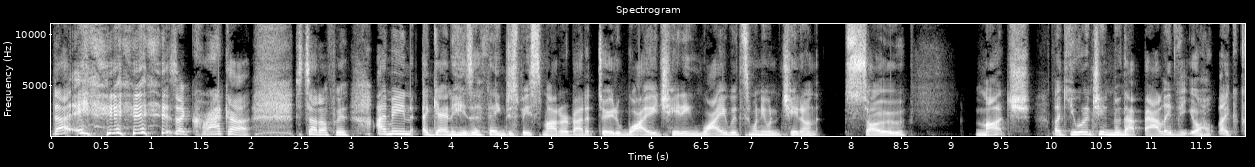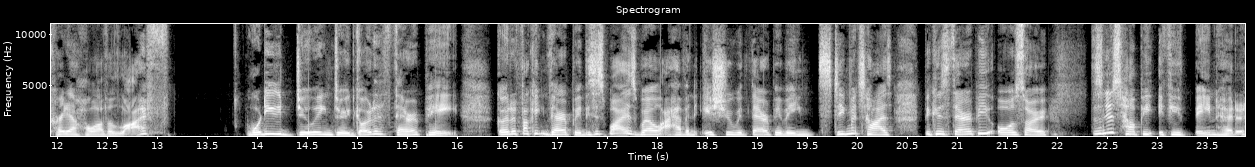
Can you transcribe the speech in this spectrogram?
That is a cracker to start off with. I mean, again, here's the thing. Just be smarter about it, dude. Why are you cheating? Why are you with someone you want to cheat on so much? Like you want to on them that badly that you're like creating a whole other life? What are you doing, dude? Go to therapy. Go to fucking therapy. This is why, as well, I have an issue with therapy being stigmatized because therapy also doesn't just help you if you've been hurt, it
